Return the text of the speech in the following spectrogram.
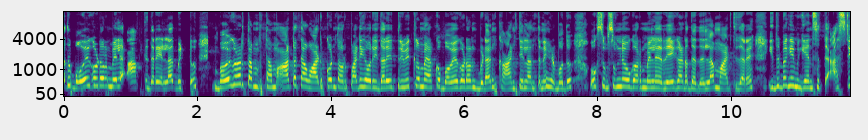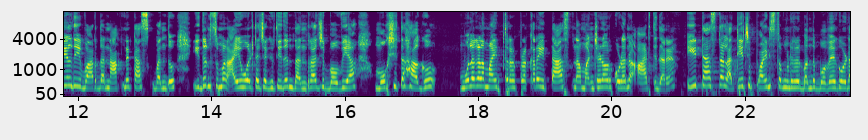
ಅದು ಬೊವೇಗೌಡರ ಮೇಲೆ ಆಗ್ತಿದ್ದಾರೆ ಎಲ್ಲ ಬಿಟ್ಟು. ಭವ್ಯಗೌಡರು ತಮ್ಮ ತಮ್ಮ ಆಟ ತಾವು ಆಡ್ಕೊಂಡು ಅವ್ರ ಪಾಡಿಗೆ ಅವ್ರು ಇದ್ದಾರೆ ತ್ರಿವಿಕ್ರಮ್ ಯಾಕೋ ಬೊವೇಗೌಡರನ್ನ ಬಿಡಂಗೆ ಕಾಣ್ತಿಲ್ಲ ಅಂತಲೇ ಹೇಳ್ಬೋದು. ಹೋಗಿ ಸುಮ್ ಸುಮ್ಮನೆ ಹೋಗಿ ಅವ್ರ ಮೇಲೆ ರೇಗಾಡೋದು ಮಾಡ್ತಿದ್ದಾರೆ. ಇದ್ರ ಬಗ್ಗೆ ನಿಮಗೆ ಅನಿಸುತ್ತೆ ಅಷ್ಟೇ ಇಲ್ಲದೆ ಈ ವಾರದ ನಾಲ್ಕನೇ ಟಾಸ್ಕ್ ಬಂದು ಇದನ್ನು ಸುಮಾರು ಐ ವೋಲ್ಟೇಜ್ ಆಗಿರುತ್ತೆ. ಇದನ್ನು ಧನರಾಜ್ ಭವ್ಯ, ಮೋಕ್ಷಿತ ಹಾಗೂ ಮೂಲಗಳ ಮಾಹಿತಿ ಪ್ರಕಾರ ಈ ಟಾಸ್ಕ್ನ ಮಂಜಣ್ಣವ್ರು ಕೂಡ ಆಡ್ತಿದ್ದಾರೆ. ಈ ಟಾಸ್ಕ್ನಲ್ಲಿ ಅತಿ ಹೆಚ್ಚು ಪಾಯಿಂಟ್ಸ್ ತೊಗೊಂಡಿರೋದು ಬಂದು ಬೊವೇಗೌಡ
